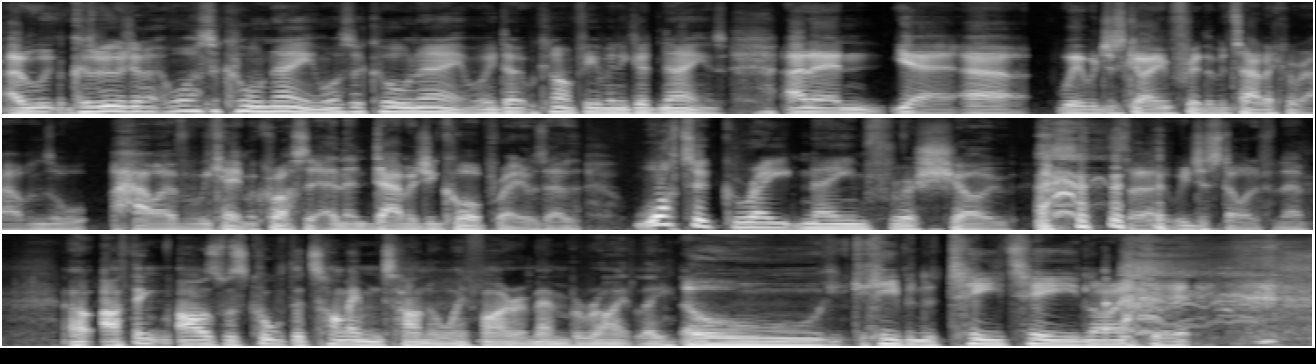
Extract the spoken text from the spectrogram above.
because we, were just like, what's a cool name? What's a cool name? We don't we can't think of any good names. And then yeah, uh, we were just going through the Metallica albums or however we came across it, and then Damage Incorporated was there. What a great name for a show! so we just stole it from them. Uh, I think ours was called the Time Tunnel, if if I remember rightly. Oh, keeping the TT like it.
